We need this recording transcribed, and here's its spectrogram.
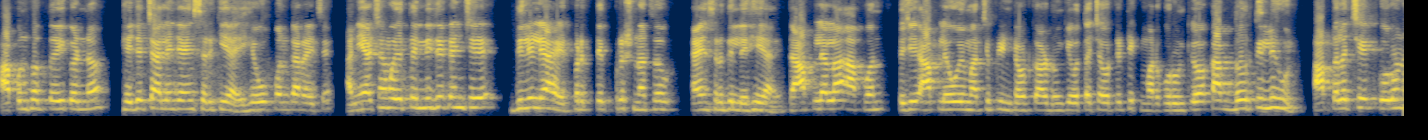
आपण फक्त इकडनं हे जे चॅलेंज अँसर की आहे हे ओपन करायचे आणि याच्यामध्ये त्यांनी जे त्यांचे दिलेले आहेत प्रत्येक प्रश्नाचं अँसर दिले हे आहे. तर आपल्याला आपण त्याचे आपल्या ओएमआरचे प्रिंटआउट काढून किंवा त्याच्यावरती टिकमार्क करून किंवा कागदावरती लिहून आपल्याला चेक करून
